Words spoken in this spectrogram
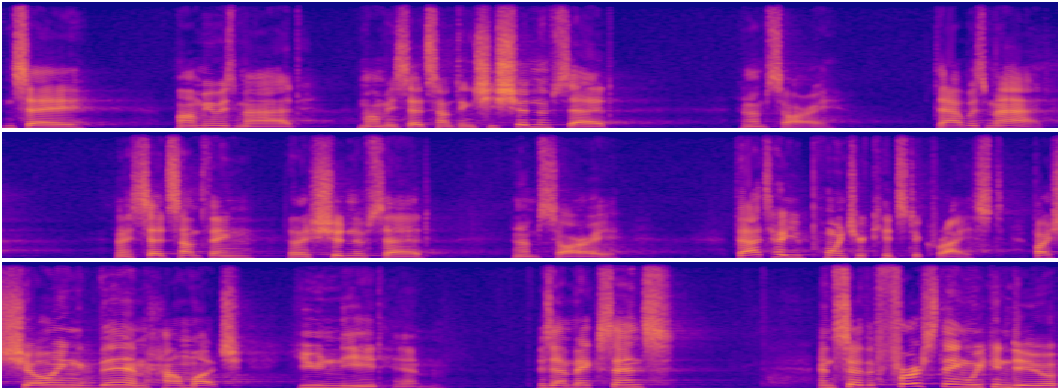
and say, Mommy was mad. Mommy said something she shouldn't have said, and I'm sorry. Dad was mad, and I said something that I shouldn't have said, and I'm sorry. That's how you point your kids to Christ, by showing them how much you need Him. Does that make sense? And so, the first thing we can do,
